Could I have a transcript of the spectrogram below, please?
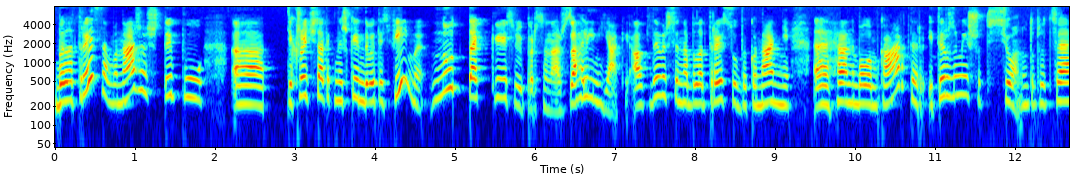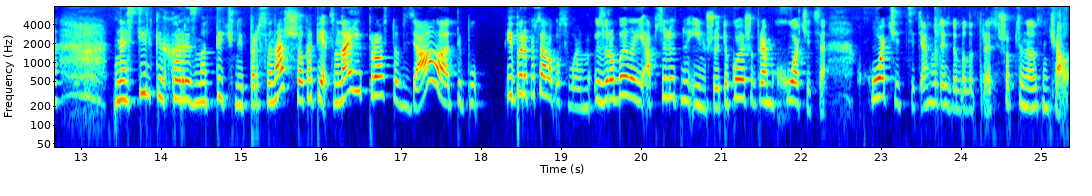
Белатриса, вона ж, типу, е, Якщо читати книжки і дивитись фільми, ну такий собі персонаж, взагалі ніякий. Але ти дивишся на Белатрису в виконанні е, Хелени Болем Картер, і ти розумієш, що все. Ну тобто, це настільки харизматичний персонаж, що капець. Вона її просто взяла, типу. І переписала по-своєму, і зробила її абсолютно іншою, такою, що прям хочеться. Хочеться тягнутися до Белатриси, щоб це не означало.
